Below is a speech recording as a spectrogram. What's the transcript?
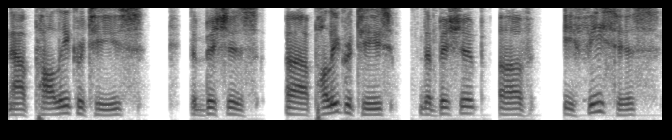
Now, Polycrates, the bishop's uh, Polycrates, the bishop of Ephesus,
